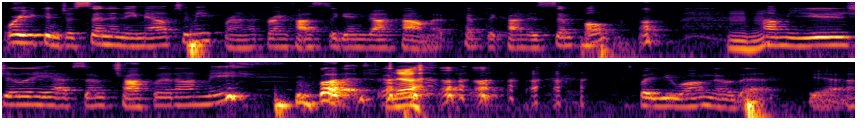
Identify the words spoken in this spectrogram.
Or you can just send an email to me, fran at francostigan.com. I've kept it kind of simple. Mm-hmm. Um, I'm usually have some chocolate on me, but but you won't know that. Yeah,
